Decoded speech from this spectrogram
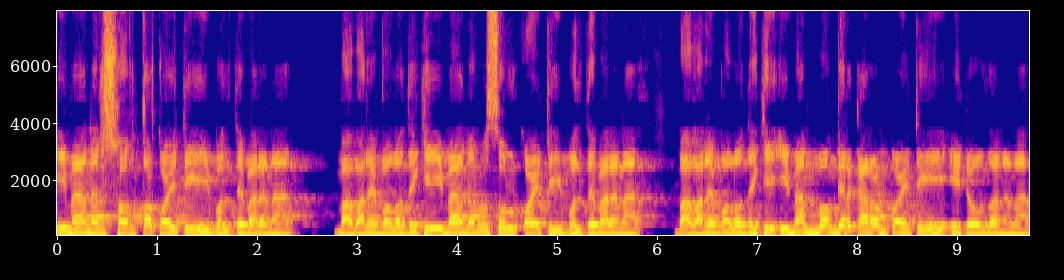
ইমানের শর্ত কয়টি? বলতে পারে না। বাবারে বলো দেখি ইমান রসুল কয়টি বলতে পারে না? বাবারে বলো দেখি ইমান বঙ্গের কারণ কয়টি? এটাও জানে না।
